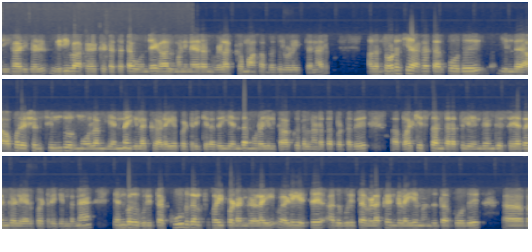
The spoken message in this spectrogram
அதிகாரிகள் விரிவாக கிட்டத்தட்ட ஒன்றே கால் மணி நேரம் விளக்கமாக பதிலளித்தனர். அதன் தொடர்ச்சியாக தற்போது இந்த ஆபரேஷன் சிந்தூர் மூலம் என்ன இலக்கு அடையப்பட்டிருக்கிறது எந்த முறையில் தாக்குதல் நடத்தப்பட்டது பாகிஸ்தான் தரப்பில் எங்கெங்கு சேதங்கள் ஏற்பட்டிருக்கின்றன என்பது குறித்த கூடுதல் புகைப்படங்களை வெளியிட்டு அது குறித்த விளக்கங்களையும் வந்து தற்போது அஹ்,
